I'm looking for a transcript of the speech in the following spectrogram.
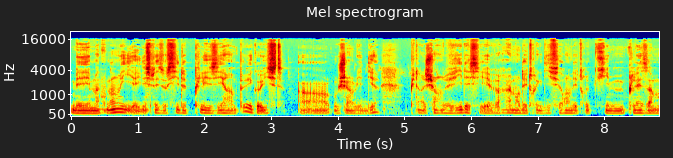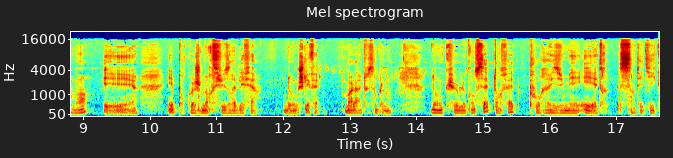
Mais maintenant, il y a une espèce aussi de plaisir un peu égoïste, hein, où j'ai envie de dire, putain, j'ai envie d'essayer vraiment des trucs différents, des trucs qui me plaisent à moi, et, et pourquoi je me refuserais de les faire. Donc je l'ai fait. Voilà, tout simplement. Donc euh, le concept, en fait, pour résumer et être synthétique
